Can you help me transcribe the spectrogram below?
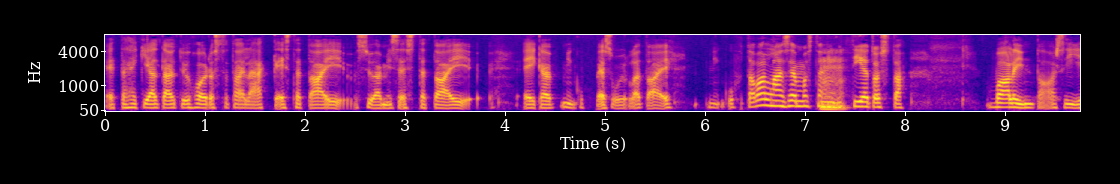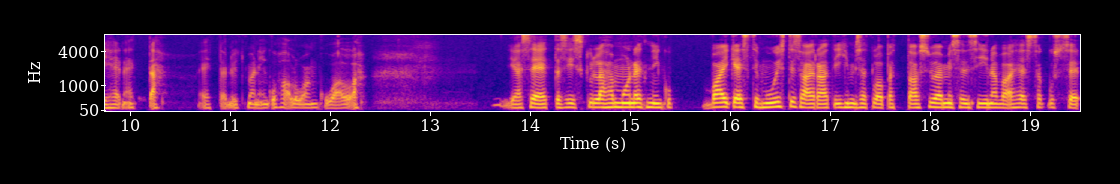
että he kieltäytyy hoidosta tai lääkkeistä tai syömisestä tai eikä niin kuin pesuilla tai niin kuin, tavallaan semmoista mm. niin kuin tietoista valintaa siihen, että, että nyt mä niin kuin haluan kuolla. Ja se, että siis kyllähän monet niin kuin vaikeasti muistisairaat ihmiset lopettaa syömisen siinä vaiheessa, kun se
